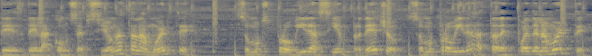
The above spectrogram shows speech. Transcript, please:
desde la concepción hasta la muerte. Somos provida siempre. De hecho, somos provida hasta después de la muerte.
